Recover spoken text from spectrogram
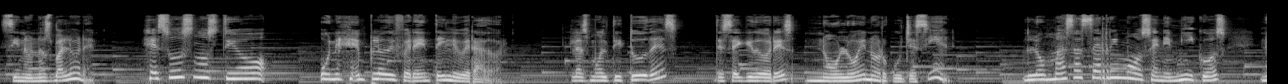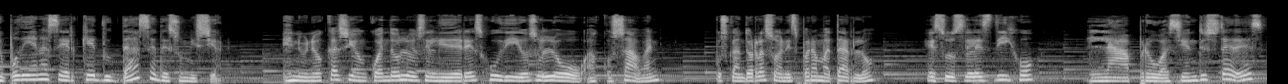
si no nos valoran. Jesús nos dio un ejemplo diferente y liberador. Las multitudes de seguidores no lo enorgullecían. Los más acérrimos enemigos no podían hacer que dudase de su misión. En una ocasión, cuando los líderes judíos lo acosaban, buscando razones para matarlo, Jesús les dijo, la aprobación de ustedes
